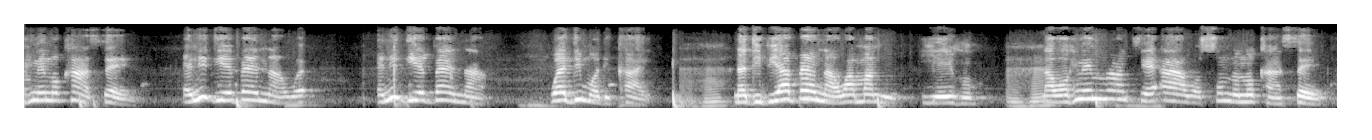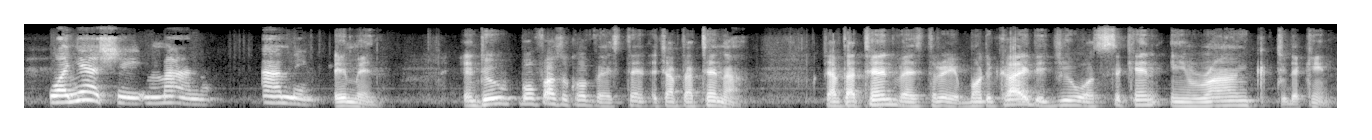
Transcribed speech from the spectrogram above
ɔhene no kaa sɛ anidie bɛn na wɔ anidie bɛn na wadi mɔdekae mhm na dibea bɛn na wama no yie ho. Mhm na ɔhene mmeranteɛ a wɔsom no no kaa sɛ wɔnyɛ hwee mmaa no. Amen. Amen. Nti bɔnfa so kɔ verse ten eh, chapter ten a chapter ten verse three. Mordecai the jew was second in rank to the king.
